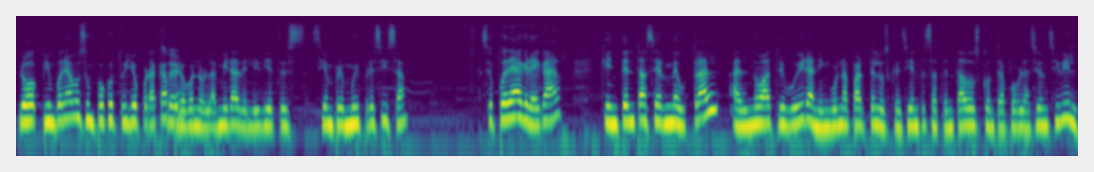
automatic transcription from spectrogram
Lo pimponeamos un poco tú y yo por acá, pero bueno, la mira de Lidia es siempre muy precisa. Se puede agregar que intenta ser neutral al no atribuir a ninguna parte los crecientes atentados contra población civil.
